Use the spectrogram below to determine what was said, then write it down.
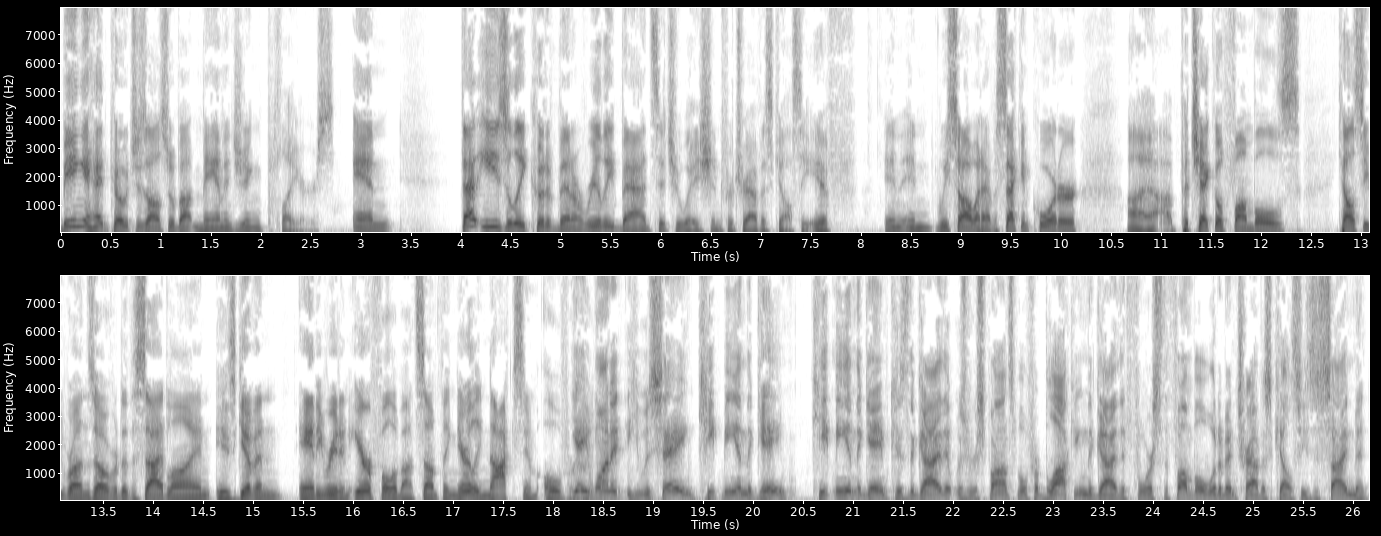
being a head coach is also about managing players. And that easily could have been a really bad situation for Travis Kelce. If, and, and we saw what happened. Second quarter, uh, Pacheco fumbles. Kelce runs over to the sideline, is given Andy Reid an earful about something, nearly knocks him over. Yeah, he wanted. He was saying, "Keep me in the game. Keep me in the game," because the guy that was responsible for blocking the guy that forced the fumble would have been Travis Kelce's assignment.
